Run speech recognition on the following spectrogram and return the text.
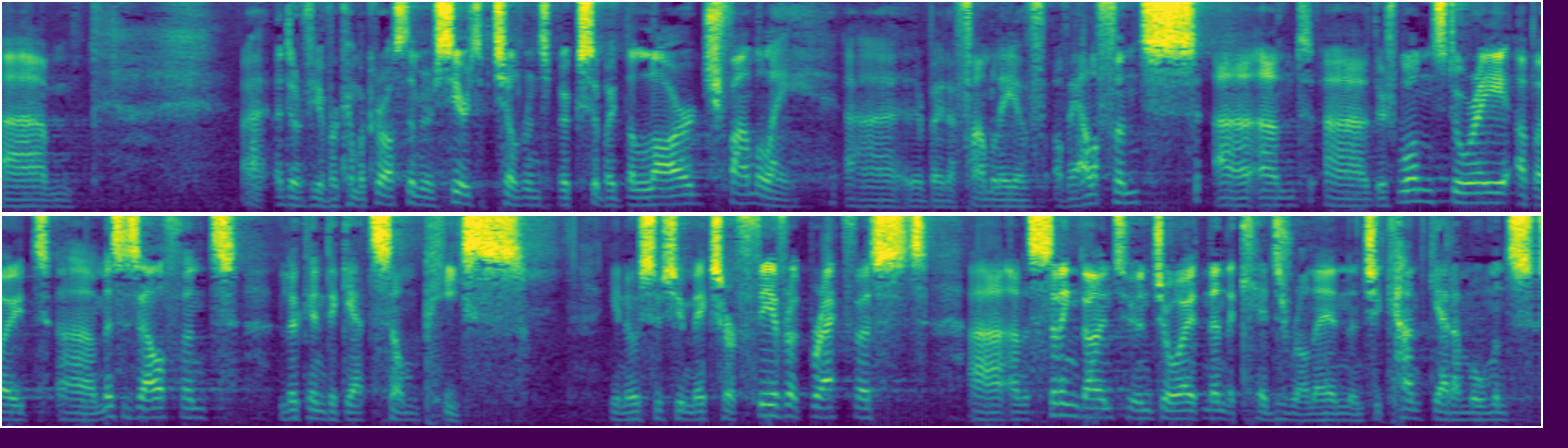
Um, I don't know if you've ever come across them. There's a series of children's books about the large family. Uh, they're about a family of, of elephants. Uh, and uh, there's one story about uh, Mrs. Elephant looking to get some peace. You know, so she makes her favourite breakfast uh, and is sitting down to enjoy it, and then the kids run in, and she can't get a moment's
